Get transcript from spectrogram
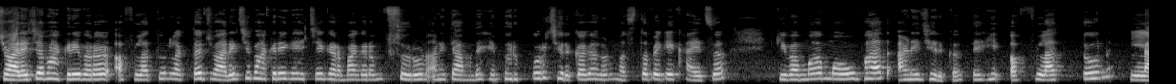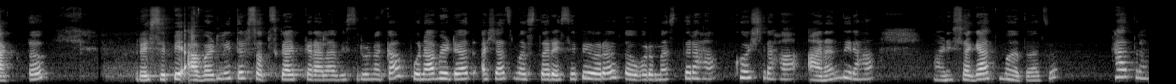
ज्वारीच्या भाकरीबरोबर अफलातून लागतं ज्वारीची भाकरी घ्यायची गरमागरम सोडून आणि त्यामध्ये हे भरपूर झिरकं घालून मस्तपैकी खायचं. किंवा मग मऊ भात आणि झिरकं तेही अफलातून लागतं. रेसिपी आवडली तर सबस्क्राईब करायला विसरू नका. पुन्हा भेटूयात अशाच मस्त रेसिपीवर. तोवर मस्त राहा खुश राहा आनंदी राहा आणि सगळ्यात महत्त्वाचं खात राहा.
